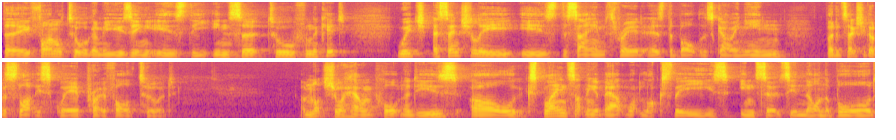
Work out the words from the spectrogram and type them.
The final tool we're going to be using is the insert tool from the kit, which essentially is the same thread as the bolt that's going in, but it's actually got a slightly square profile to it. I'm not sure how important it is. I'll explain something about what locks these inserts in though on the board,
